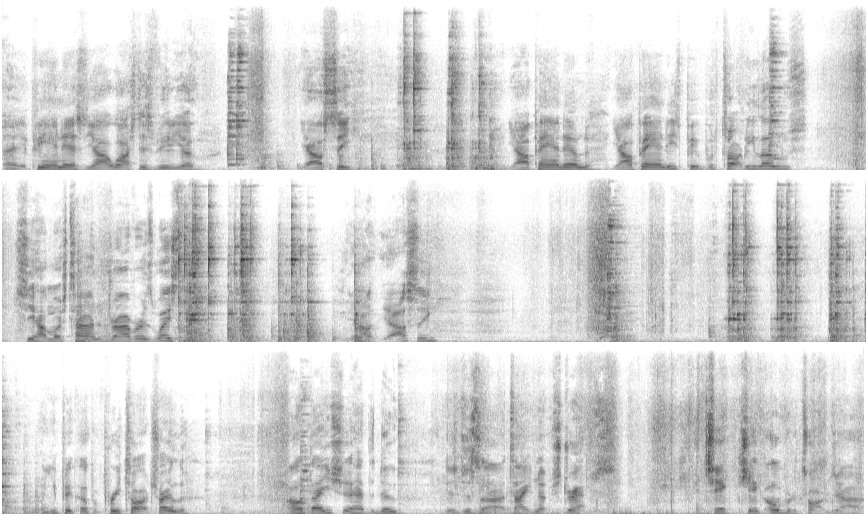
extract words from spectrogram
Hey, P&S, y'all watch this video. Y'all see. Y'all paying them y'all paying these people to talk these loads. See how much time the driver is wasting? Y'all, see. When you pick up a pre-taught trailer, all thing you should have to do is just uh, tighten up the straps and check check over the torque job.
